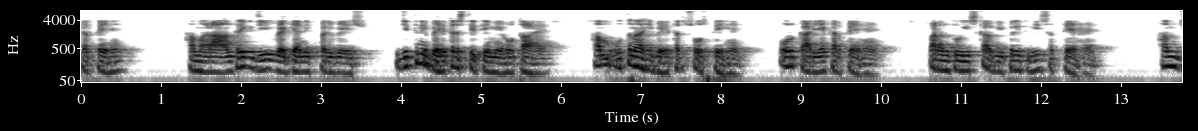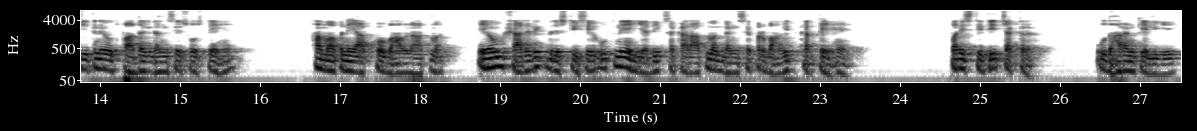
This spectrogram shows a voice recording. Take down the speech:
करते हैं। हमारा आंतरिक जीव वैज्ञानिक परिवेश जितनी बेहतर स्थिति में होता है, हम उतना ही बेहतर सोचते हैं और कार्य करते हैं, परंतु इसका विपरीत भी सत्य है। हम जितने उत्पादक ढंग से सोचते हैं, हम अपने आप को भावनात्मक एवं शारीरिक दृष्टि से उतने ही अधिक सकारात्मक ढंग से प्रभावित करते हैं। परिस्थिति चक्र, उदाहरण के लिए,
